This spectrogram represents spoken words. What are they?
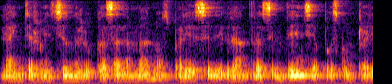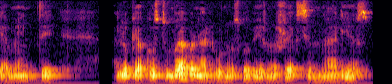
La intervención de Lucas Alamán parece de gran trascendencia, pues contrariamente a lo que acostumbraban algunos gobiernos reaccionarios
